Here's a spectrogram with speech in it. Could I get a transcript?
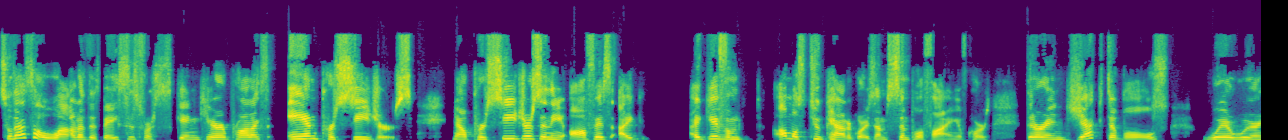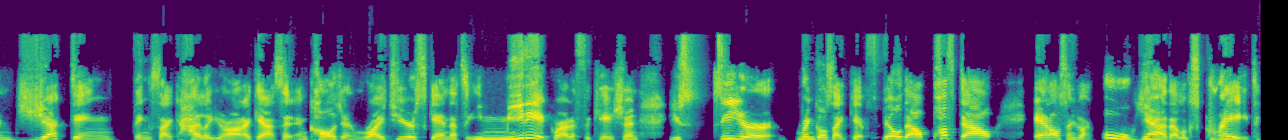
So that's a lot of the basis for skincare products and procedures. Now, procedures in the office, I, I give them almost two categories. I'm simplifying, of course. There are injectables where we're injecting things like hyaluronic acid and collagen right to your skin. That's immediate gratification. You see your wrinkles like get filled out, puffed out, and all of a sudden you're like, oh yeah, that looks great.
